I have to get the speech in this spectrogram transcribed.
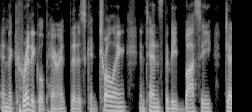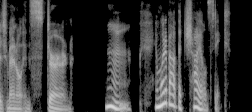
and the critical parent that is controlling and tends to be bossy, judgmental, and stern. Hmm. And what about the child state?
